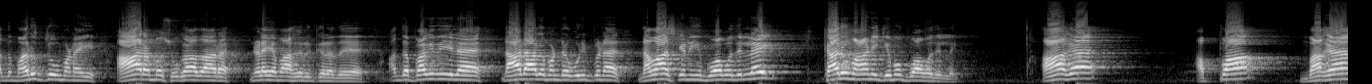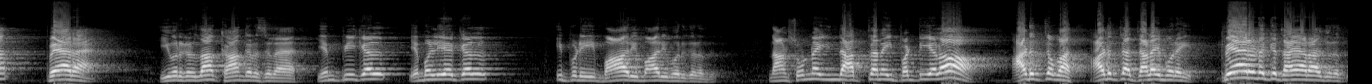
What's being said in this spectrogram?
அந்த மருத்துவமனை ஆரம்ப சுகாதார நிலையமாக இருக்கிறது. அந்த பகுதியில் நாடாளுமன்ற உறுப்பினர் நவாஸ்கனியும் போவதில்லை கருமாணிக்கமும் போவதில்லை. ஆக அப்பா மகன் பேரன் இவர்கள் தான் காங்கிரஸில். எம்பிக்கள் எம்எல்ஏக்கள் இப்படி மாறி மாறி வருகிறது. நான் சொன்ன இந்த அத்தனை பட்டியலும் அடுத்த வ- அடுத்த தலைமுறை பேரனுக்கு தயாராகிறது.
